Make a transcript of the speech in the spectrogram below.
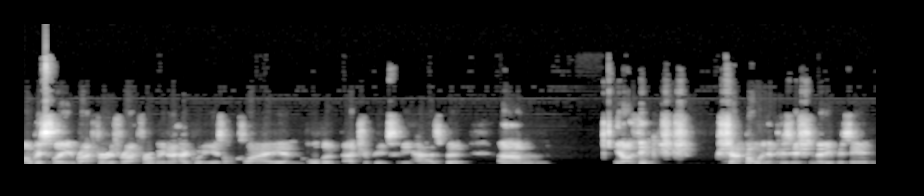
obviously Rafa is Rafa, we know how good he is on clay and all the attributes that he has. But um, you know, I think Shapo in the position that he was in,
